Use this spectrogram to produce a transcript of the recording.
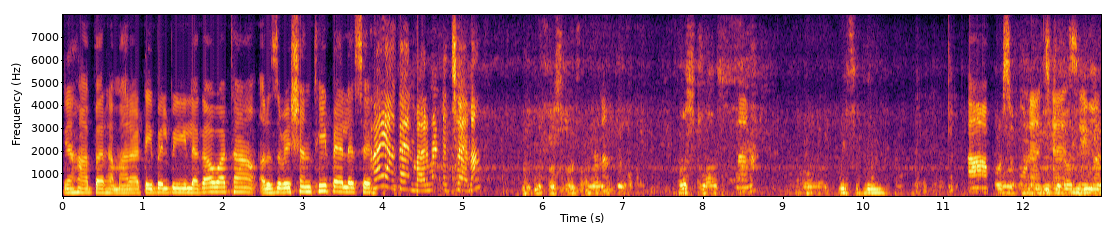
यहाँ पर हमारा टेबल भी लगा हुआ था रिजर्वेशन थी पहले से। यहाँ का एनवायरनमेंट अच्छा है ना? फ़र्स्ट क्लास हाँ पुरसकून अच्छा है सही बात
